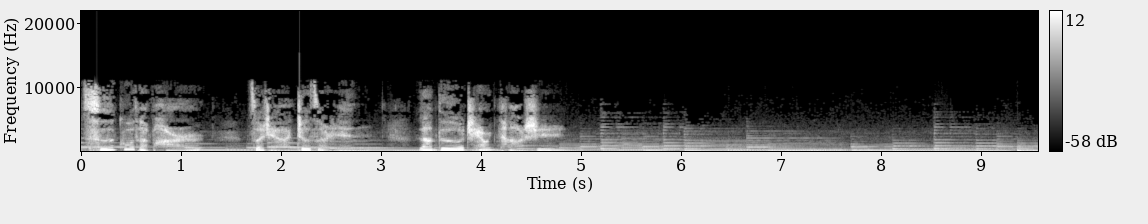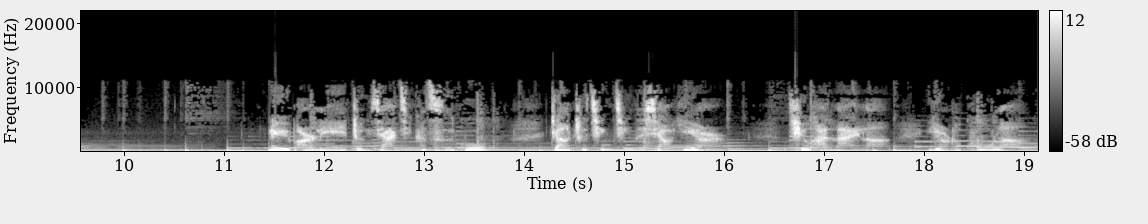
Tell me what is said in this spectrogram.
慈姑的盆儿，作者周作人，朗读 c h e r 老师。绿盆里种下几棵慈菇，长出青青的小叶儿。秋寒来了，叶儿都枯了，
